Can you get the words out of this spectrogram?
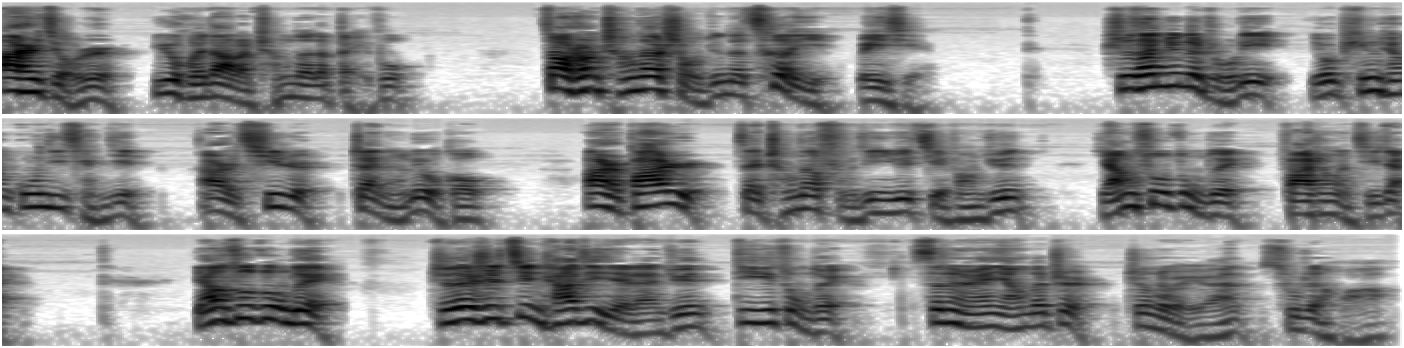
二十九日迂回到了承德的北部，造成承德守军的侧翼威胁。十三军的主力由平泉攻击前进，二十七日占领六沟，二十八日在承德附近与解放军杨苏纵队发生了激战。杨苏纵队指的是晋察冀野战军第一纵队，司令员杨得志，政治委员苏振华。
